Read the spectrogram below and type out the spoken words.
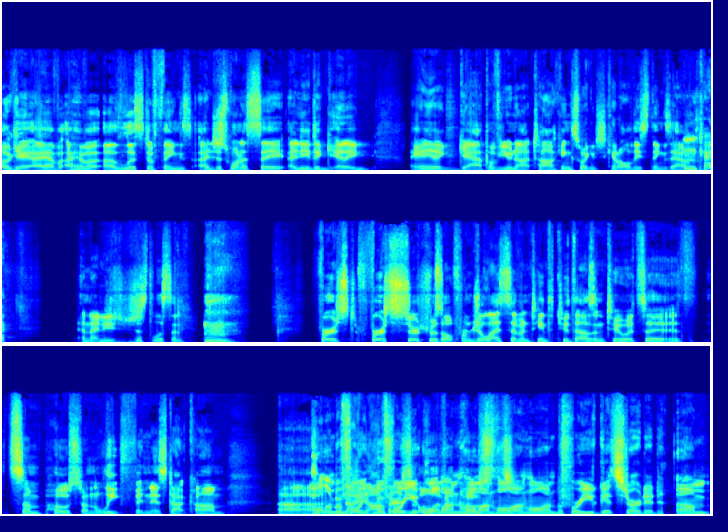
Okay, I have I have a, a list of things. I just want to say I need to get a I need a gap of you not talking so I can just get all these things out. Okay. and I need you to just listen. first, first search result from July 17th, 2002. It's a it's, it's some post on elitefitness.com. Uh, hold on before nine before you hold 11 on hold on hold on hold on before you get started. Um,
